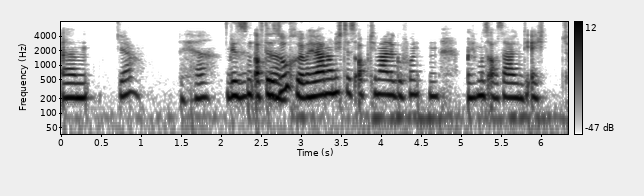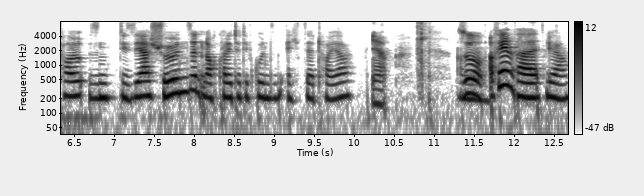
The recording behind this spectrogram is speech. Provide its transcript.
Ähm, ja, ja. wir sind auf der Suche. Wir haben noch nicht das Optimale gefunden. Und ich muss auch sagen, die echt toll sind, die sehr schön sind und auch qualitativ gut sind, echt sehr teuer. Ja. So, auf jeden Fall Ja.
